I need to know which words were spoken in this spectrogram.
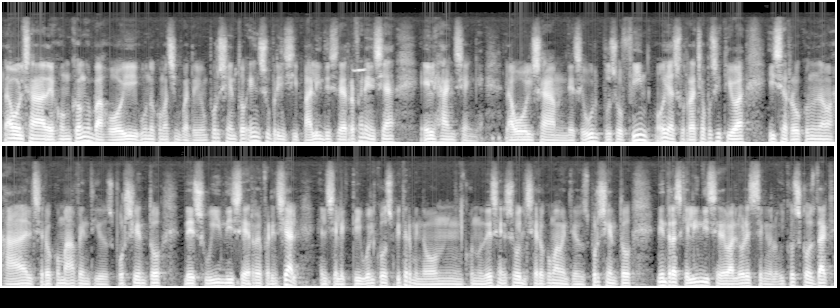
La bolsa de Hong Kong bajó hoy 1,51% en su principal índice de referencia, el Hang Seng. La bolsa de Seúl puso fin hoy a su racha positiva y cerró con una bajada del 0,22% de su índice referencial. El selectivo, el Kospi, terminó mm, con un descenso del 0,22%, mientras que el índice de valores tecnológicos Kosdaq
